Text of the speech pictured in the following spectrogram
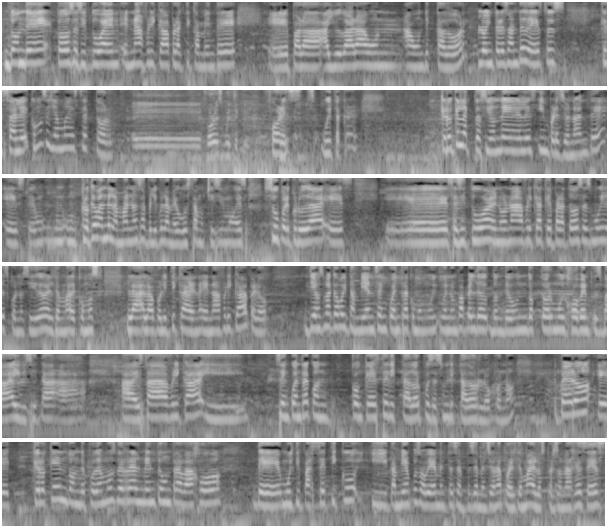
donde todo se sitúa en, África prácticamente eh, para ayudar a un, a un dictador. Lo interesante de esto es que sale, ¿cómo se llama este actor? Forrest Whitaker. Forrest Whitaker. Creo que la actuación de él es impresionante. Este, creo que van de la mano esa película, me gusta muchísimo. Es súper cruda, es eh, se sitúa en una África que para todos es muy desconocido, el tema de cómo es la, política en, África, pero James McAvoy también se encuentra como muy en un papel de- donde un doctor muy joven pues va y visita a, a esta África y se encuentra con, con que este dictador pues es un dictador loco, ¿no? Pero eh, creo que en donde podemos ver realmente un trabajo de multifacético y también pues obviamente se, se menciona por el tema de los personajes es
